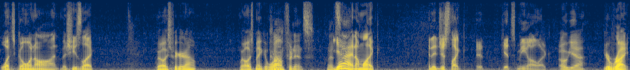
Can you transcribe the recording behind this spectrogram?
what's going on, but she's like, we always figure it out. We always make it work. confidence That's yeah, it. and I'm like, and it just like it gets me all like, oh yeah, you're right.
